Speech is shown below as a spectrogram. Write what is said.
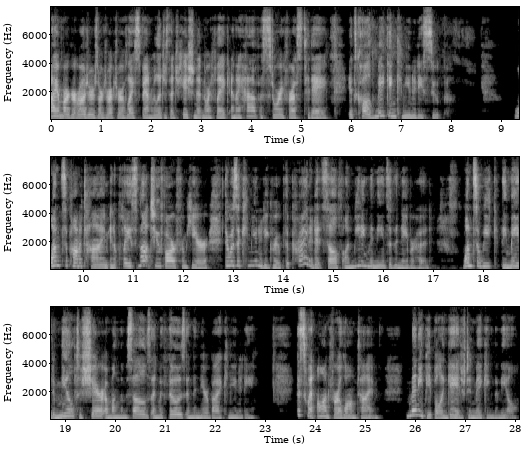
I am Margaret Rogers, our Director of Lifespan Religious Education at Northlake, and I have a story for us today. It's called Making Community Soup. Once upon a time, in a place not too far from here, there was a community group that prided itself on meeting the needs of the neighborhood. Once a week, they made a meal to share among themselves and with those in the nearby community. This went on for a long time. Many people engaged in making the meal.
